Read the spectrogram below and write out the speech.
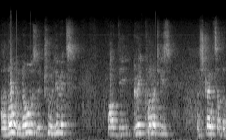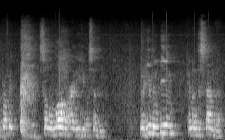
alone knows the true limits of the great qualities and strengths of the Prophet sallallahu No human being can understand that.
